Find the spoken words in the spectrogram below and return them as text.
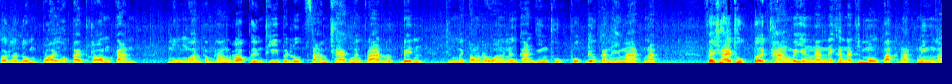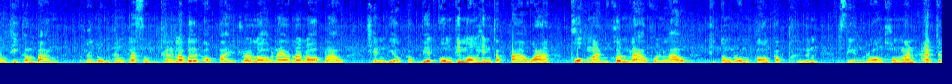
ก็ระดมปล่อยออกไปพร้อมกัน มงวางกำลังรอบพื้นที่เป็นรูปสามแฉกเหมือนตรารถเบนซ์จึงไม่ต้องระวังเรื่องการยิงถูกพวกเดียวกันให้มากนัก ไฟฉายถูกเปิดค้างไว้อย่างนั้นในขณะที่มงปักหลักนิ่งหลังที่กำบัง ระดมทั้งกระสุนทั้งระเบิดออกไป แล้วลอกแล้วแล้วลอกเล่าเช่นเดียวกับเวียดกงที่มองเห็นกับตาว่า พวกมันคนแล้วคนเล่าที่ต้องล้มกองกับพื้นเสียงร้องของมันอาจจะ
